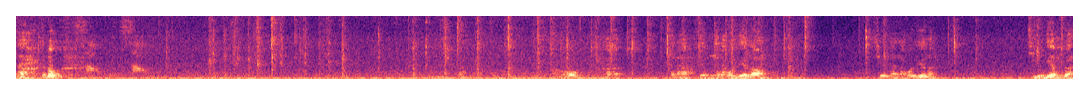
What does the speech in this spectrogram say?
nào tiếp tục Đó. Xem nào, xem nhà nào có liêng không? Chưa nhà nào có liêng à? 9 điểm cơ.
